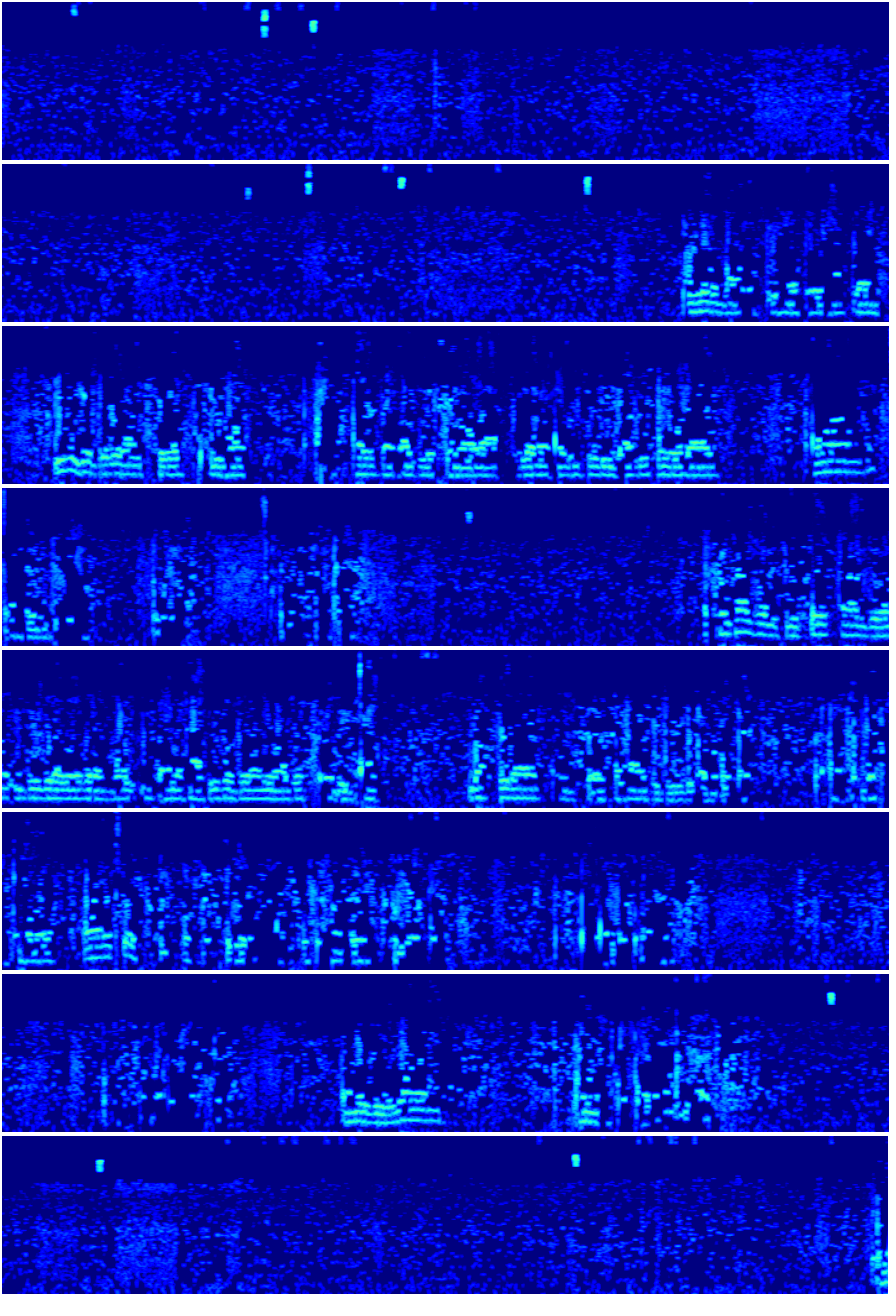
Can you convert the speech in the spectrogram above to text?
About it. You know, so you can get good on script if you want. I just don't like listing all that together every city, every single day. Um, Sometimes when it's your first time doing it, you do get a little bit of weight on the top. People doing you know, just to be back yesterday, and so sometimes you do get a little bit. Uh, let's. Maybe one,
